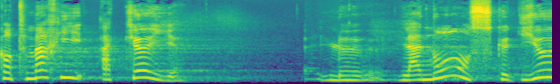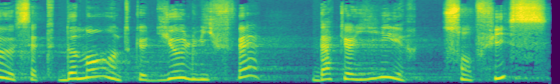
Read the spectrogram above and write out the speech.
quand Marie accueille l'annonce que Dieu, cette demande que Dieu lui fait d'accueillir son fils,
